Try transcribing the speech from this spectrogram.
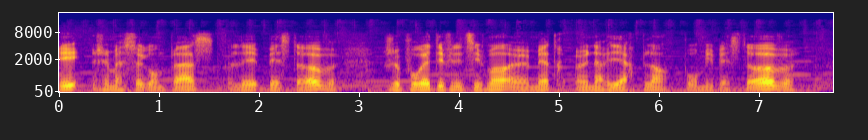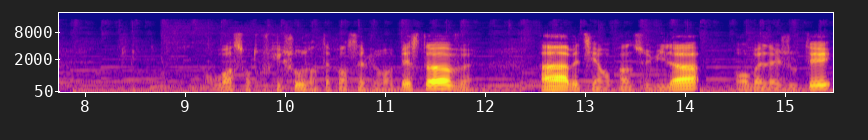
Et j'ai ma seconde place, les best-of. Je pourrais définitivement euh, mettre un arrière-plan pour mes best-of. On va voir si on trouve quelque chose en tapant simplement best-of. Ah, ben tiens, on va prendre celui-là. On va l'ajouter.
